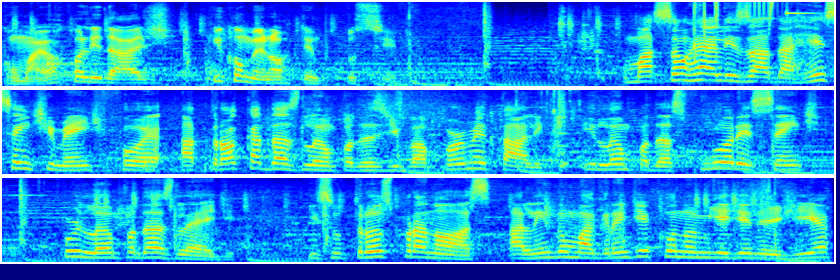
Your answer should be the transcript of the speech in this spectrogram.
com maior qualidade e com o menor tempo possível. Uma ação realizada recentemente foi a troca das lâmpadas de vapor metálico e lâmpadas fluorescentes por lâmpadas LED. Isso trouxe para nós, além de uma grande economia de energia,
